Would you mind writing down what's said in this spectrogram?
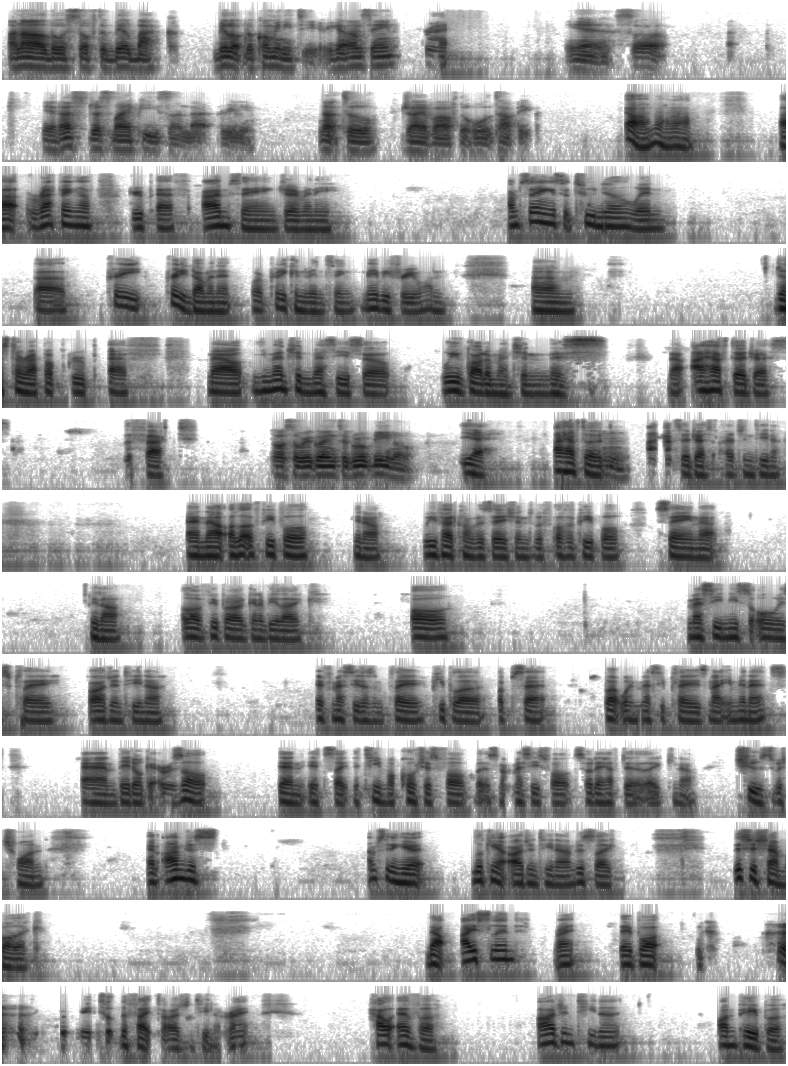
and all those stuff to build back build up the community. You get what i'm saying? Right. yeah so yeah that's just my piece on that really not to drive off the whole topic Oh, no, no. Uh, wrapping up Group F, I'm saying Germany. I'm saying it's a 2-0 win. Uh, pretty pretty dominant or pretty convincing, maybe 3-1. Um, just to wrap up Group F. Now, you mentioned Messi, so we've got to mention this. Now, I have to address the fact, oh so we're going to group d now yeah, I have to Mhm. I have to address Argentina. And now a lot of people, you know, we've had conversations with other people saying that, you know, a lot of people are going to be like, oh, Messi needs to always play for Argentina. If Messi doesn't play, people are upset. But when Messi plays 90 minutes and they don't get a result, then it's like the team or coach's fault, but it's not Messi's fault. So they have to like, you know, choose which one. And I'm just I'm sitting here looking at Argentina. I'm just like, this is shambolic. Now, Iceland, right? They bought, they took the fight to Argentina, right? However, Argentina on paper,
